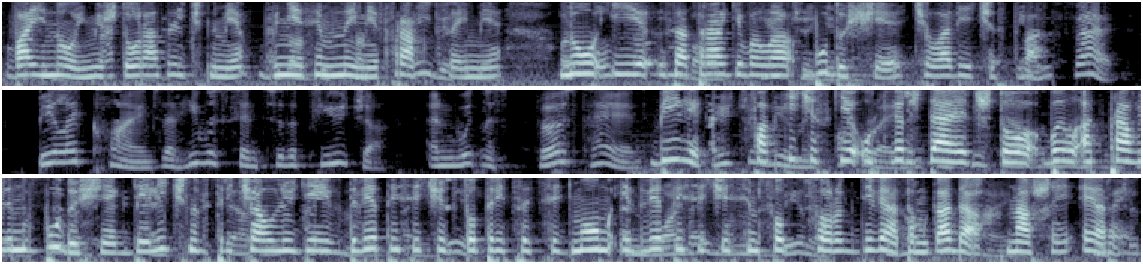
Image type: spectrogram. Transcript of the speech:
войной между различными внеземными фракциями, но и затрагивала будущее человечества. Билик фактически утверждает, что был отправлен в будущее, где лично встречал людей в 2137 и 2749 годах нашей эры.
